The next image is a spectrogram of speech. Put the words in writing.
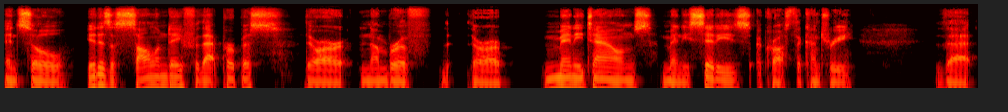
And so it is a solemn day for that purpose. There are a number of there are many towns, many cities across the country that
